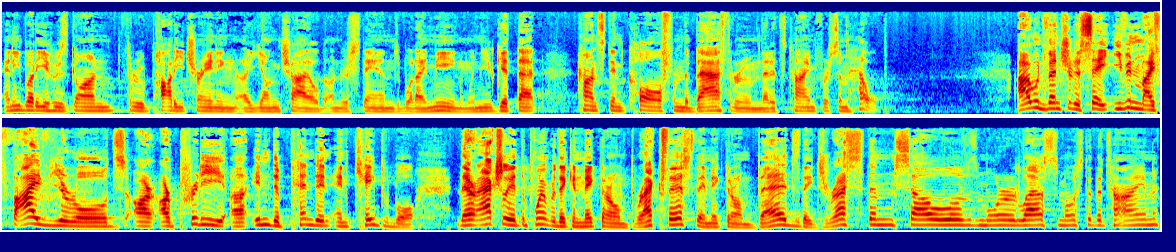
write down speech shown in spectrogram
Anybody who's gone through potty training a young child understands what I mean when you get that constant call from the bathroom that it's time for some help. I would venture to say even my five year olds are, are pretty uh, independent and capable. They're actually at the point where they can make their own breakfast, they make their own beds, they dress themselves more or less most of the time.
